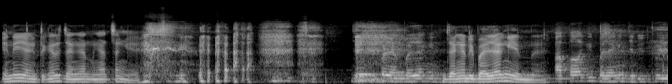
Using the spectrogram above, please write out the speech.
ini yang denger jangan ngaceng ya Jadi bayang-bayangin. jangan dibayangin Apalagi bayangin jadi tuyul.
